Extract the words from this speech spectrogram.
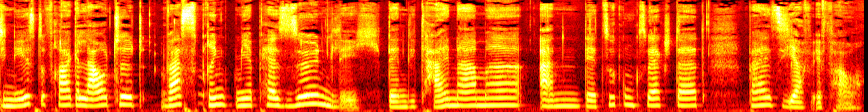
Die nächste Frage lautet, was bringt mir persönlich denn die Teilnahme an der Zukunftswerkstatt bei SIAF e.V.?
